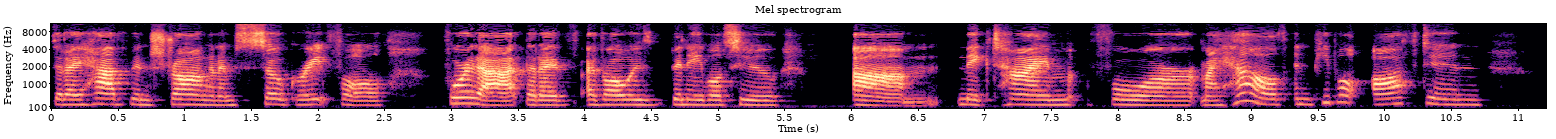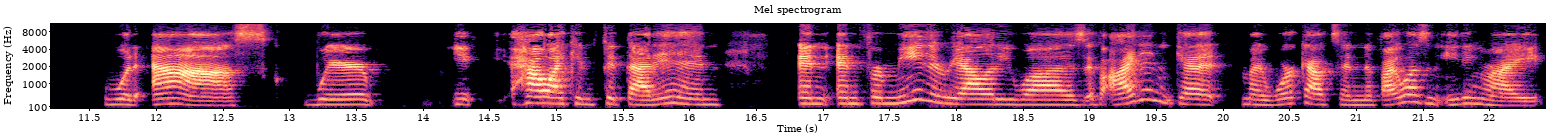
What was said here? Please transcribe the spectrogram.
that I have been strong, and I'm so grateful for that. That I've I've always been able to um, make time for my health, and people often would ask where how I can fit that in. And and for me the reality was if I didn't get my workouts in, if I wasn't eating right,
